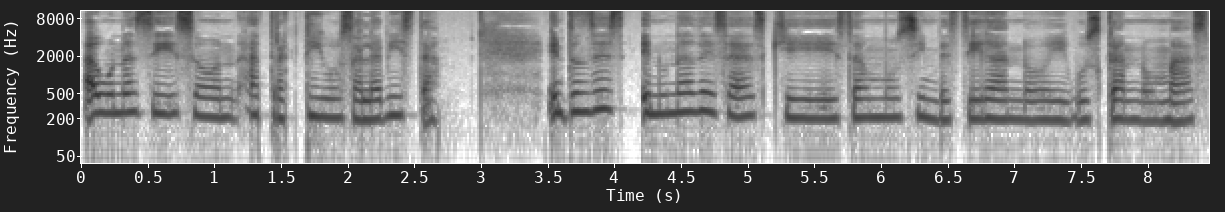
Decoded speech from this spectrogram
aún así son atractivos a la vista. Entonces, en una de esas que estamos investigando y buscando más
